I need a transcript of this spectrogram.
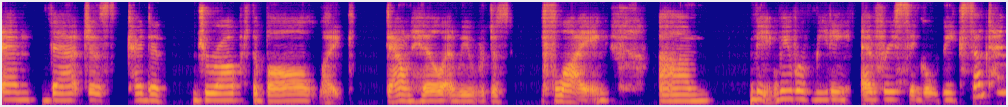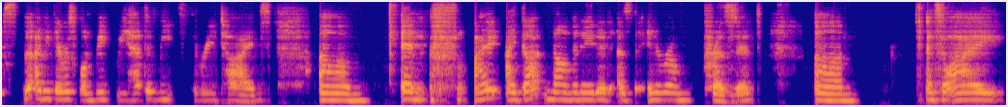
and that just kind of dropped the ball like downhill, and we were just flying. Um, we, we were meeting every single week. Sometimes, I mean, there was one week we had to meet three times. Um, and I, I got nominated as the interim president. Um, and so I,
